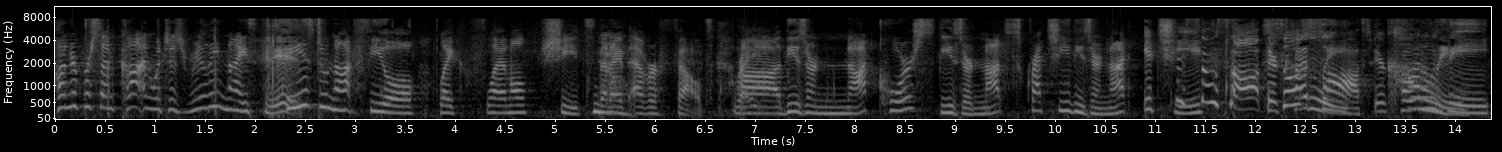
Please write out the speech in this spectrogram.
100% cotton, which is really nice. It is. These do not feel like flannel sheets that I've ever felt. Right. Uh, these are not coarse. These are not scratchy. These are not itchy. They're so soft. They're so cuddly. soft. They're cuddly. cozy.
